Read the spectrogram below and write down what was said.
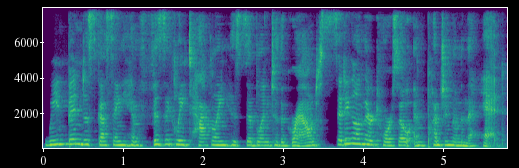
we'd been discussing him physically tackling his sibling to the ground, sitting on their torso, and punching them in the head.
